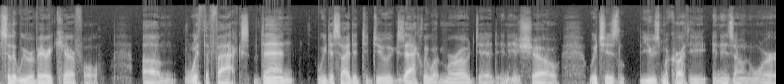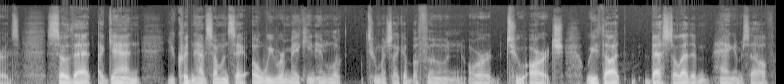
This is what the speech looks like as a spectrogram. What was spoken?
so that we were very careful um, with the facts. Then we decided to do exactly what Murrow did in his show, which is use McCarthy in his own words, so that again you couldn't have someone say, "Oh, we were making him look." Too much like a buffoon or too arch. We thought best to let him hang himself.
